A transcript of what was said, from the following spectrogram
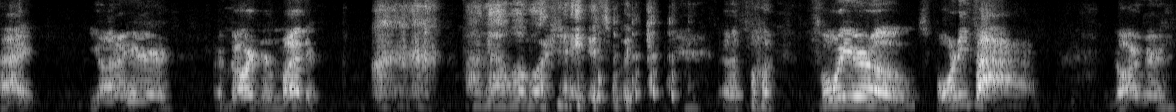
Hey, you ought to hear a gardener mother. I got one more day this week. Uh, four, four year olds, 45. Gardner,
